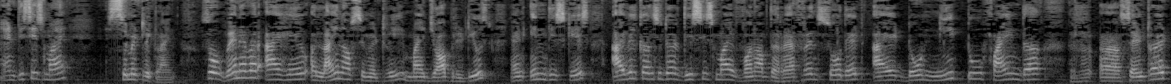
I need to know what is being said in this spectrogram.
and this is my symmetric line so whenever I have a line of symmetry, my job reduced and in this case, I will consider this is my one of the reference so that I don't need to find the uh, centroid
